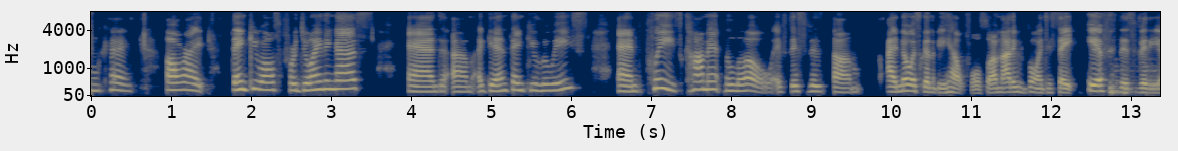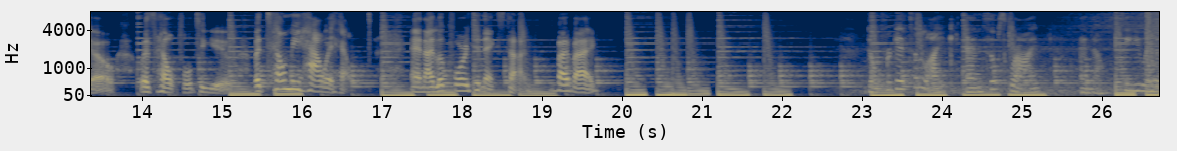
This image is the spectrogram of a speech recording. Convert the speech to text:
Okay, all right. Thank you all for joining us. And um, again, thank you, Luis. And please comment below if this, um, I know it's going to be helpful, so I'm not even going to say if this video was helpful to you, but tell me how it helped. And I look forward to next time. Bye-bye. Don't forget to like and subscribe, and I'll see you in the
